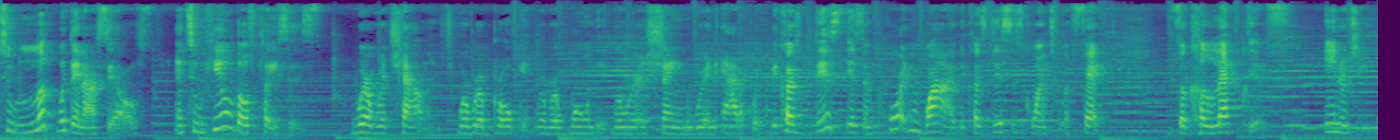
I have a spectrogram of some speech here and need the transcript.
to look within ourselves and to heal those places where we're challenged, where we're broken, where we're wounded, where we're ashamed, where we're inadequate. Because this is important. Why? Because this is going to affect the collective energy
